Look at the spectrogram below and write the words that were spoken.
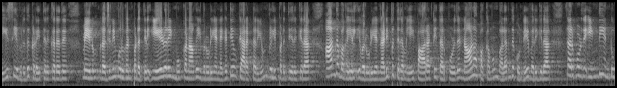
தேசிய விருது கிடைத்திருக்கிறது. மேலும் ரஜினி முருகன் படத்தில் ஏழரை மூக்கனாக இவருடைய நெகட்டிவ் கேரக்டரையும் வெளிப்படுத்தியிருக்கிறார். அந்த வகையில் இவருடைய நடிப்பு திறமையை பாராட்டி தற்பொழுது நாலா பக்கமும் வளர்ந்து கொண்டே வருகிறார். தற்பொழுது இந்தியன் டூ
